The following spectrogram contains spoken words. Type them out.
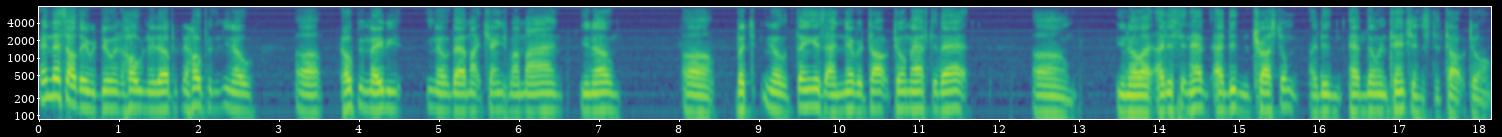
And that's all they were doing, holding it up and hoping, you know, uh, hoping maybe, you know, that I might change my mind, you know. Uh, but you know, the thing is, I never talked to them after that. Um, you know, I, I just didn't have, I didn't trust them. I didn't have no intentions to talk to them.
